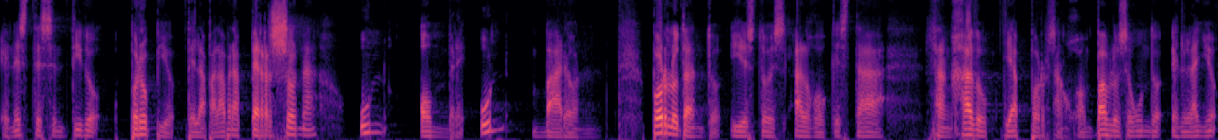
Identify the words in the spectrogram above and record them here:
en este sentido propio de la palabra persona un hombre, un varón. Por lo tanto, y esto es algo que está zanjado ya por San Juan Pablo II en el año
